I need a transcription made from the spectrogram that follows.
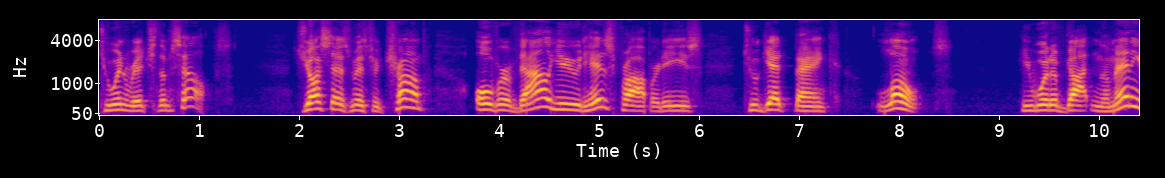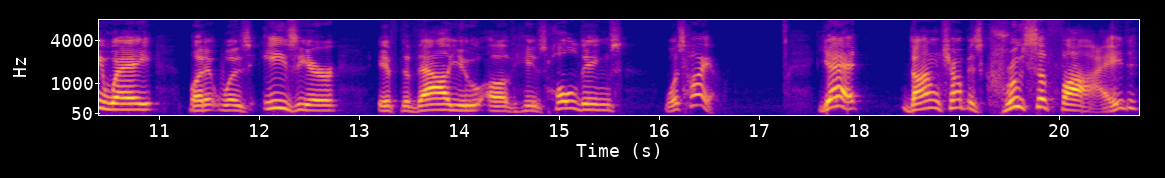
to enrich themselves, just as Mr. Trump overvalued his properties to get bank loans. He would have gotten them anyway, but it was easier if the value of his holdings was higher. Yet, Donald Trump is crucified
